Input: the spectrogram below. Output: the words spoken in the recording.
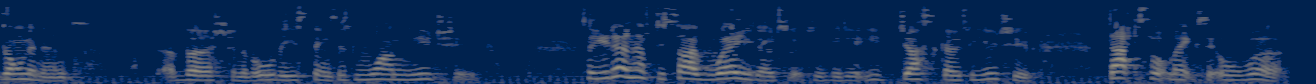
dominant version of all these things. There's one YouTube. So you don't have to decide where you go to look for a video, you just go to YouTube. That's what makes it all work.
